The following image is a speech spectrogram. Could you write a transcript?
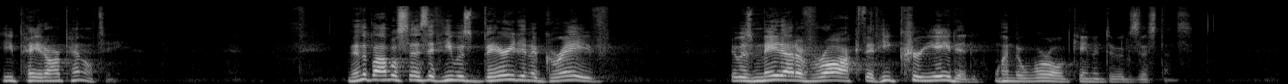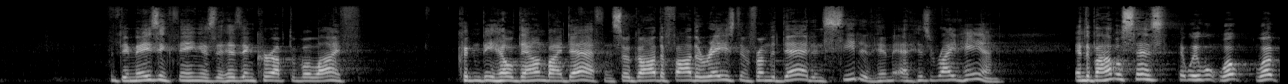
he paid our penalty. And then the Bible says that he was buried in a grave that was made out of rock that he created when the world came into existence. But the amazing thing is that his incorruptible life couldn't be held down by death. And so God the Father raised him from the dead and seated him at his right hand. And the Bible says that we, what, what, what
